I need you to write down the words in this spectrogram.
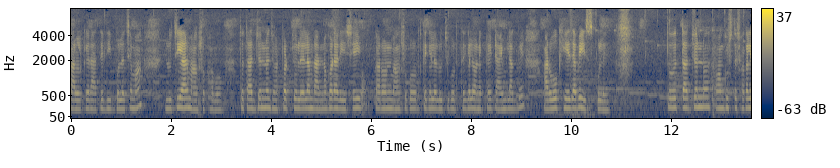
কালকে রাতে দ্বীপ বলেছে মা, লুচি আর মাংস খাব। তো তার জন্য ঝটপট চলে এলাম রান্নাঘর আর এসেই, কারণ মাংস করতে গেলে, লুচি করতে গেলে অনেকটাই টাইম লাগবে, আর ও খেয়ে যাবে স্কুলে। তো তার জন্য অঙ্কুশ তো সকালে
